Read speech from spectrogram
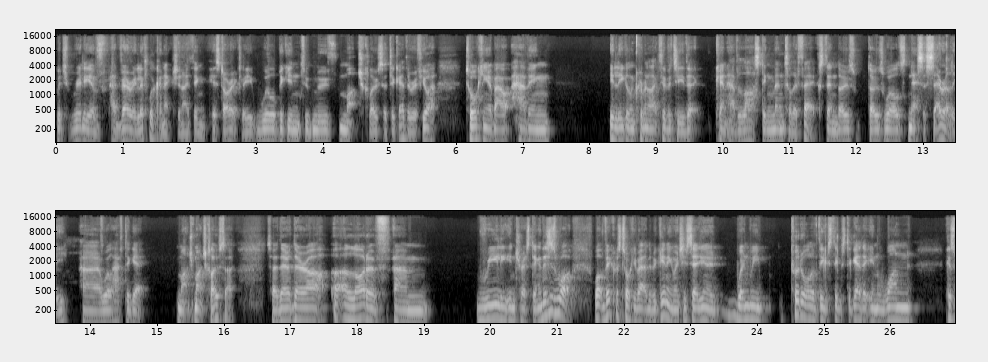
which really have had very little connection, I think historically, will begin to move much closer together. If you're talking about having illegal and criminal activity that can have lasting mental effects, then those those worlds necessarily uh, will have to get much much closer. So there there are a lot of um, really interesting, and this is what what Vic was talking about at the beginning when she said, you know, when we put all of these things together in one, because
